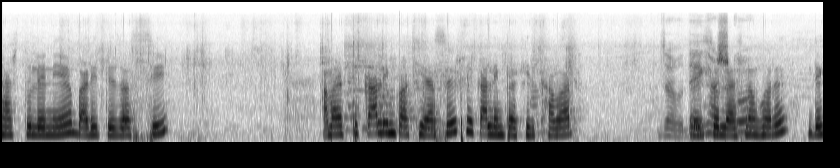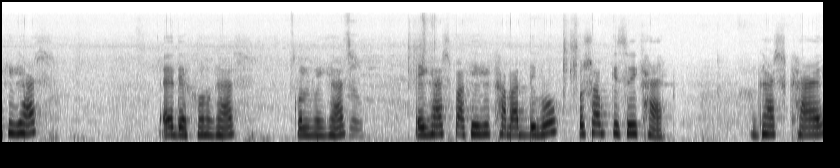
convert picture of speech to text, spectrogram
ঘাস তুলে নিয়ে বাড়িতে যাচ্ছি। আমার একটি কালিম পাখি আছে, সেই কালিম পাখির খাবার যাও এই চলে আসলাম ঘরে। দেখি ঘাস। এই দেখুন ঘাস কলমি ঘাস। এই ঘাস পাখিকে খাবার দিব ও সব কিছুই খায়। ঘাস খায়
